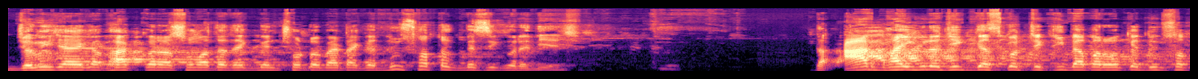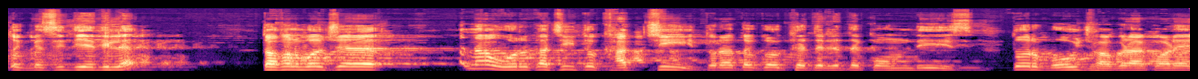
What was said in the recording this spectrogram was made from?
জমি জায়গা ভাগ করার সময় দেখবেন ছোট বেটাকে দু শতক বেশি করে দিয়েছে। তা আর ভাইগুলো জিজ্ঞেস করছে, কি ব্যাপার ওকে দু শতক বেশি দিয়ে দিলে? তখন বলছে না, ওর কাছেই তো খাচ্ছি। তোরা তো কেউ খেতে টেতে কম দিস। তোর বউ ঝগড়া করে।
